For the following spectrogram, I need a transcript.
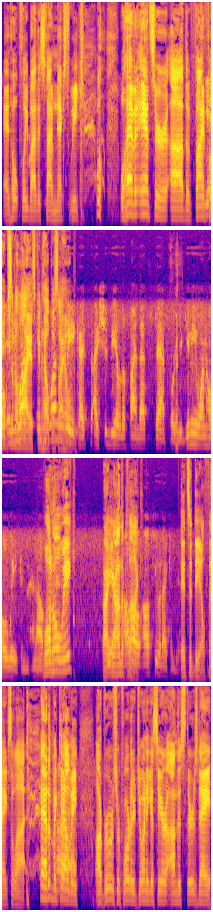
and hopefully by this time next week, we'll, we'll have an answer. Uh, the fine yeah, folks at one, Elias can help us, I hope. Week, I, I, should be able to find that stat for you. Give me one whole week, and, and I'll. One whole week? All right, yeah, you're on the clock. I'll, I'll, see what I can do. It's a deal. Thanks a lot. Adam McCalvy, right. our Brewers reporter, joining us here on this Thursday.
